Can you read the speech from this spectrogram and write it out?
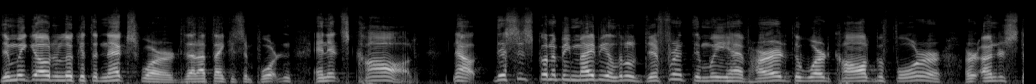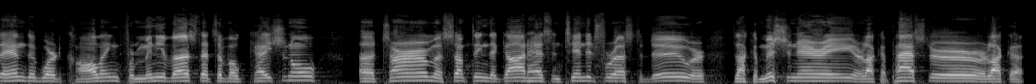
Then we go to look at the next word that I think is important, and it's called. Now, this is going to be maybe a little different than we have heard the word called before or, or understand the word calling. For many of us, that's a vocational a term or something that God has intended for us to do, or like a missionary, or like a pastor, or like a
